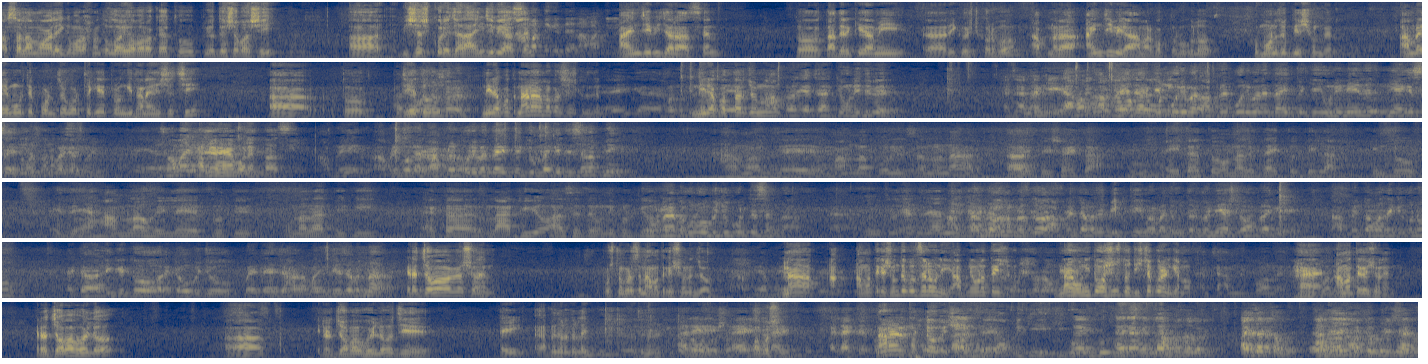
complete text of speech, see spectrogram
আসসালামু আলাইকুম রহমতুল্লাহ বরকাত প্রিয় দেশবাসী বিশেষ করে যারা আইনজীবী আছেন আমার দিকে দেন আমার দিকে আইনজীবী যারা আছেন তো তাদেরকে আমি রিকোয়েস্ট করব আপনারা আইনজীবীরা আমার বক্তব্যগুলো খুব মনোযোগ দিয়ে শুনবেন। আমরা এই মুহূর্তে পঞ্চগড় থেকে টঙ্গী থানায় এসেছি। তো যেহেতু নিরাপত্তা না না আমার কথা শেষ করে দেন। নিরাপত্তার জন্য- আপনার এজাহার কি উনি দিবে? পরিবারের দায়িত্ব কি উনি নিয়ে নিয়ে গেছে? আপনি হ্যাঁ বলেন বাস। আপনি আপনি বলেন আপনার পরিবার দায়িত্ব কি উনাকে দিয়েছেন আপনি? আমার যে মামলা পরিচালনার হ্যাঁ। বিষয়টা এইটা তো ওনার দায়িত্ব দিলাম। কিন্তু এই যে হামলা হইলে প্রতি ওনারা দেখি একটা লাঠিও আছে যে উনি প্রতি কোনো অভিযোগ করতেছেন না। কিন্তু এক আমরা তো তো আমাদের ভিকটিম আমরা যে উদ্ধার করে নিয়ে আসলাম আপনাকে। আপনি তো আমাদেরকে কোনো একটা লিখিত একটা অভিযোগ বা একটা এজাহার আমাকে দিয়ে যাবেন না? এটা জবাব আগে শোনেন। প্রশ্ন করেছেন আমার থেকে শোনেন জবাব। না আমার থেকে শুনতে বলছেন উনি। আপনি ওনার থেকে না উনি তো অসুস্থ ডিস্টার্ব করেন কেন? আচ্ছা আপনি হ্যাঁ আমার থেকে শোনেন। এটার জবাব হইল এটার জবাব হইল যে এই আপনি ধরে লাইভ অবশ্যই। না না না, থাকতে হবে আপনি কি কি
